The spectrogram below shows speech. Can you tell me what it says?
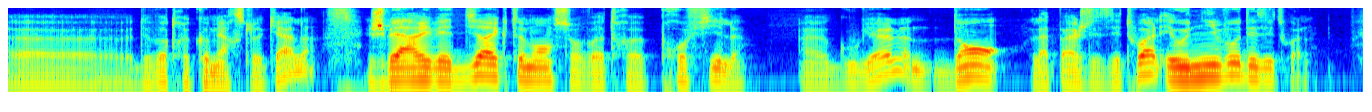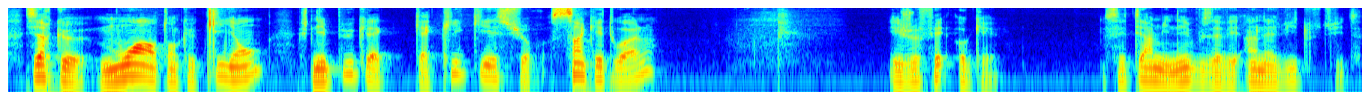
de votre commerce local, je vais arriver directement sur votre profil Google, dans la page des étoiles et au niveau des étoiles. C'est-à-dire que moi, en tant que client, je n'ai plus qu'à cliquer sur 5 étoiles et je fais OK. C'est terminé, vous avez un avis tout de suite.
